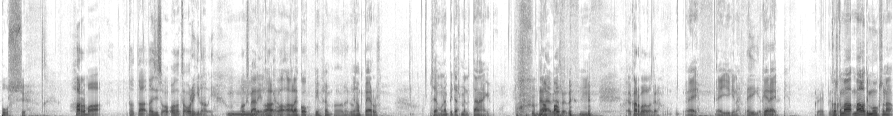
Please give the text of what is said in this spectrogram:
pussy. Harmaa, tota, tai siis otat sä originaalia? Mm, Onks välillä a, a, Ale kokki, se Ale kokki. ihan perus. Semmonen pitäisi mennä tänäänkin. Tänään pitäisi mennä. Mm. Karvala lonkero. Ei, ei ikinä. Ei ikinä. Kereippi. Grape. Koska mä, mä aloitin muksuna,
